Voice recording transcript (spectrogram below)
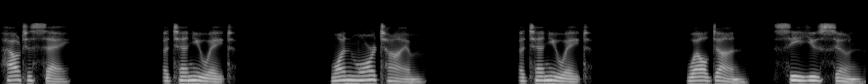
How to say? Attenuate. One more time. Attenuate. Well done, see you soon.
